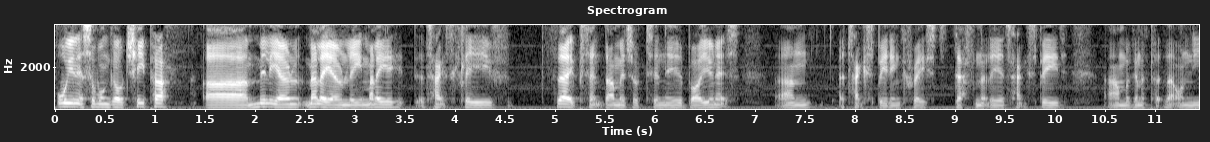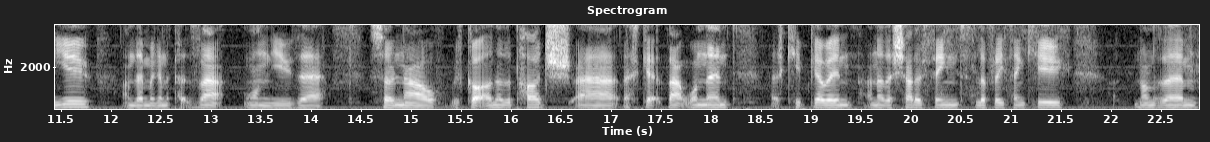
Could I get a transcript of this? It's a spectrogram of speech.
all units are one gold cheaper. Uh, melee, only, melee only. Melee attacks cleave 30% damage up to nearby units, and attack speed increased. Definitely attack speed. And we're going to put that on you. and then we're going to put that on you there. So now we've got another pudge. Uh, let's get that one then. Let's keep going. Another shadow fiend. Lovely, thank you. None of them.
